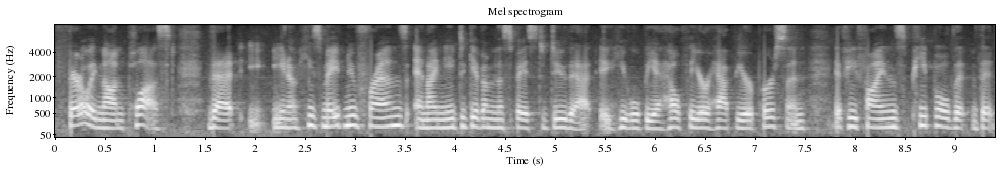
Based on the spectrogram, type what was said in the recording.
fairly nonplussed, that you know he's made new friends, and I need to give him the space to do that. He will be a healthier, happier person if he finds people that that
